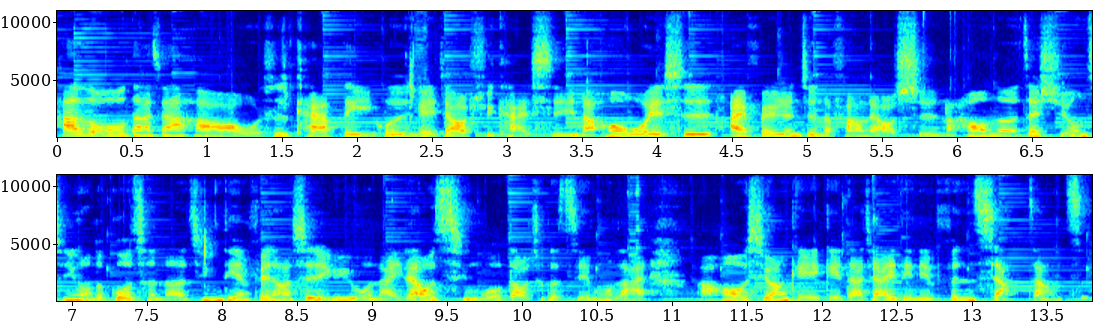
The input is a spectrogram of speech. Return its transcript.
？Hello，大家好，我是 Cathy，或者你可以叫我徐凯西。然后我也是 IFA 认证的芳疗师。然后呢，在使用精油的过程呢，今天非常谢谢玉文来邀请我到这个节目来，然后希望可以给大家一点点分享这样子。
